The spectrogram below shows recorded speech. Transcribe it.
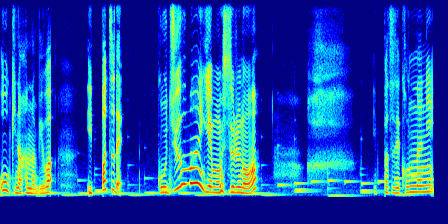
大きな花火は一発で50万円もするの？一発でこんなに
